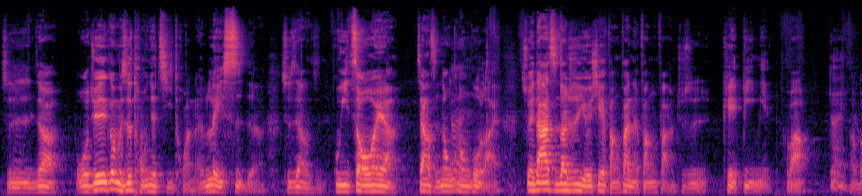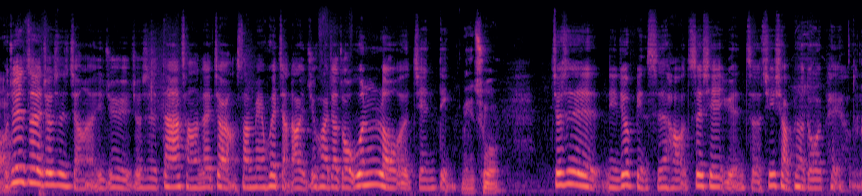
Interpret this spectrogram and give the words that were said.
是，你知道，我觉得根本是同一个集团啊，类似的，是这样子，贵州啊，这样子弄弄过来，所以大家知道，就是有一些防范的方法，就是可以避免，好不好？对，好吧。我觉得这就是讲了一句，就是大家常常在教养上面会讲到一句话，叫做温柔而坚定。没错，就是你就秉持好这些原则，其实小朋友都会配合你。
